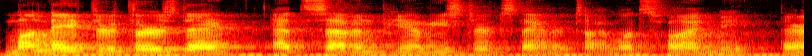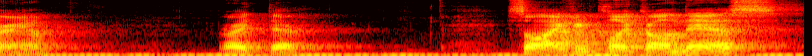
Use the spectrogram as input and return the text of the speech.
Monday through Thursday at 7 p.m. Eastern Standard Time. Let's find me. There I am. Right there. So I can click on this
